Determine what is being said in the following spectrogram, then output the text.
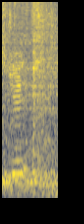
Old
